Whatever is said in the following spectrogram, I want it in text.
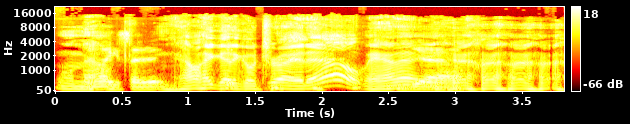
Well, now, like I said, now I got to go try it out, man. yeah.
